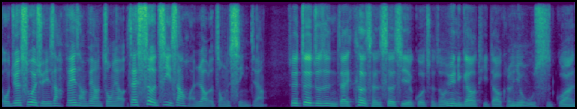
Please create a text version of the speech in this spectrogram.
我觉得数位学习上非常非常重要，在设计上环绕的中心这样。所以这就是你在课程设计的过程中，因为你刚刚有提到可能有五十关，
